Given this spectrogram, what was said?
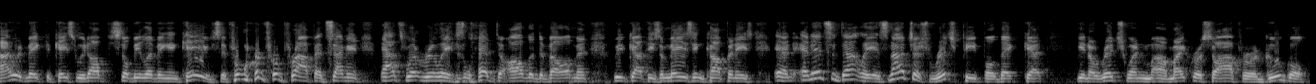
I would make the case we'd all still be living in caves if it weren't for profits. I mean, that's what really has led to all the development. We've got these amazing companies, and and incidentally, it's not just rich people that get you know rich when uh, Microsoft or Google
